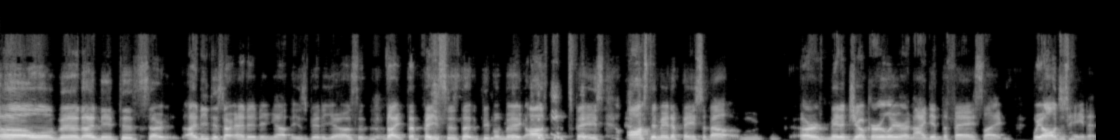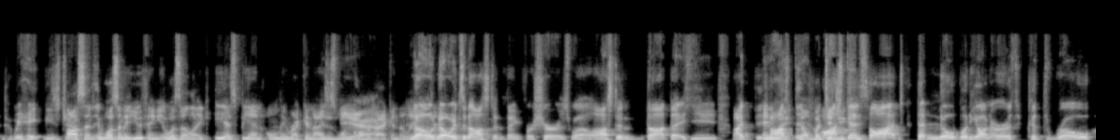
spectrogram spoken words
Oh man, I need to start. I need to start editing out these videos and like the faces that people make. Austin's face. Austin made a face about mm, or made a joke earlier, and I did the face. Like we all just hate it. We hate these jokes. Austin, it wasn't a you thing. It was a like ESPN only recognizes one Yeah. quarterback in the league. No, thing. no, it's an Austin thing for sure as well. Austin thought that he, I Anyway, Austin, no, but did you Austin guys- thought that nobody on earth could throw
